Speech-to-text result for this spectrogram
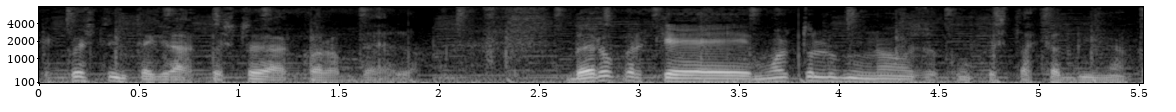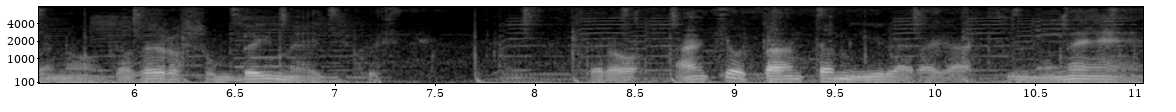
e questo è integrato questo è ancora bello vero perché è molto luminoso con questa cabina qua no? Davvero sono bei mezzi questi. Però anche 80.000 ragazzi non è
